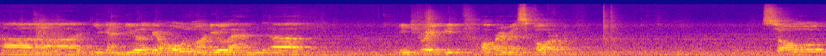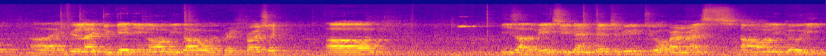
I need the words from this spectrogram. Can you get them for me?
uh, you can develop your own module and uh, integrate with OpenMRS Core. So uh, if you'd like to get involved with our great project, um, these are the ways you can contribute to OpenMRS, not only coding.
